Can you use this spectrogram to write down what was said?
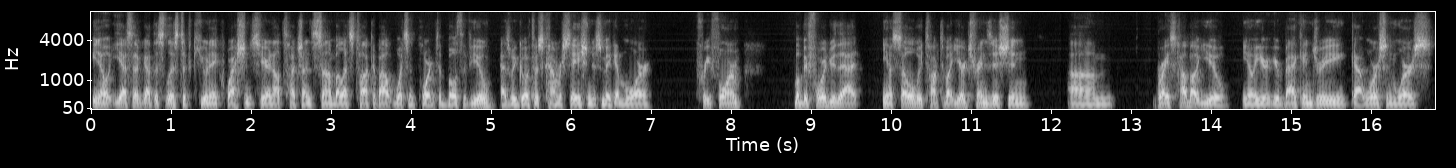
you know, yes, I've got this list of Q and A questions here, and I'll touch on some. But let's talk about what's important to both of you as we go through this conversation. Just make it more free form. But before we do that, you know, Saul, we talked about your transition. Um, Bryce, how about you? You know, your your back injury got worse and worse.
